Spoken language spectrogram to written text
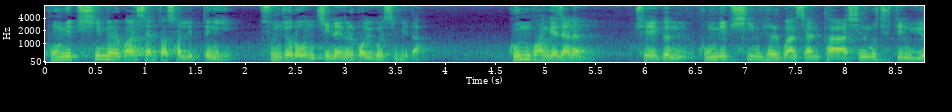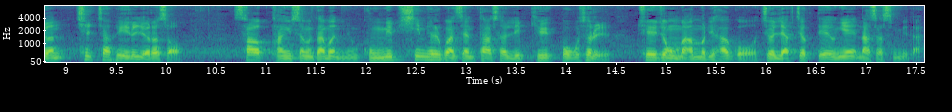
국립심혈관센터 설립 등이 순조로운 진행을 보이고 있습니다. 군 관계자는 최근 국립심혈관센터 실무추진위원 7차 회의를 열어서 사업 당위성을 담은 국립심혈관센터 설립 계획보고서를 최종 마무리하고 전략적 대응에 나섰습니다.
